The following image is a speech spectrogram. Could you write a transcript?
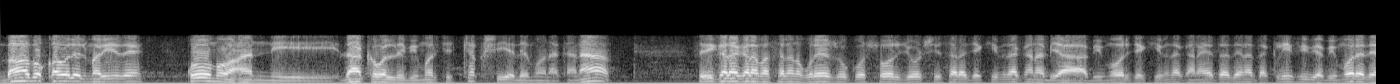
باب قول المریض قومو عنی دا کول دی بیمار چې چک شي د مونه کنه سوی کله کله مثلا غریش کو شور جوړ شي سره چې کیم دا کنه بیا بیمار چې کیم دا کنه ته دنه تکلیف بیا بیمار دی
